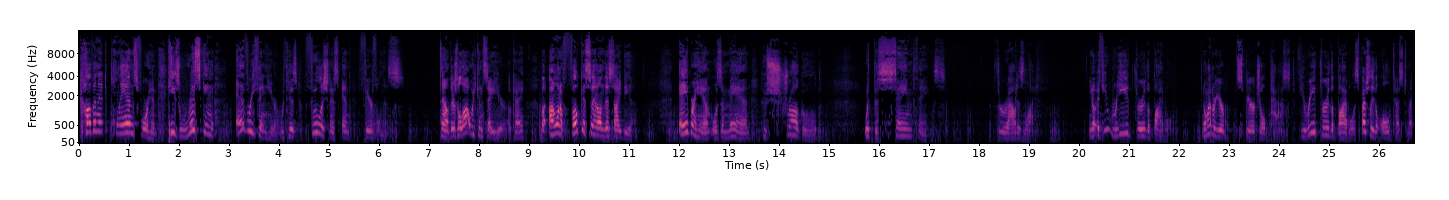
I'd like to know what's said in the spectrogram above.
covenant plans for him. He's risking everything here with his foolishness and fearfulness. Now, there's a lot we can say here, okay? But I want to focus in on this idea Abraham was a man who struggled with the same things throughout his life. You know, if you read through the Bible, no matter your spiritual past, if you read through the Bible, especially the Old Testament,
